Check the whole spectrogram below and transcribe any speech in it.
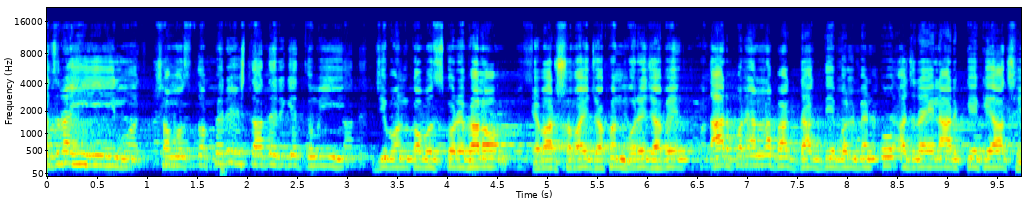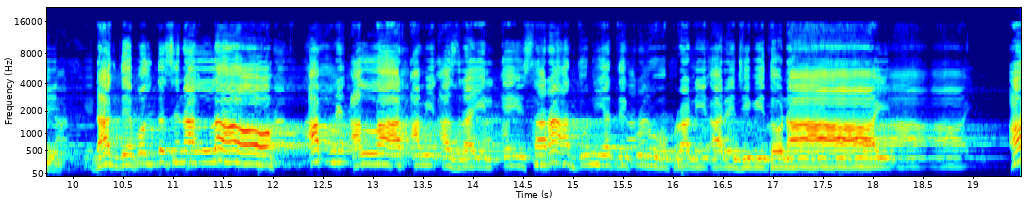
আজরাইল, সমস্ত ফেরেশতাদেরকে তুমি জীবন কবজ করে ফেলো। এবার সবাই যখন মরে যাবে, তারপরে আল্লাহ পাক ডাক দিয়ে বলবেন, ও আজরাইল, আর কে কে আছে? ডাক দিয়ে বলতেছেন, আল্লাহ, আপনি আল্লাহ আর আমি আজরাইল, এই সারা দুনিয়াতে কোনো প্রাণী আর জীবিত নাই। আ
